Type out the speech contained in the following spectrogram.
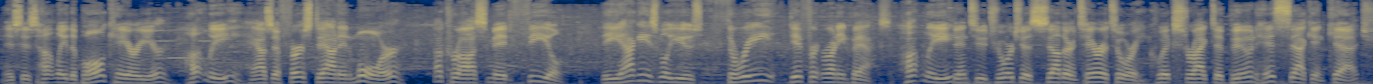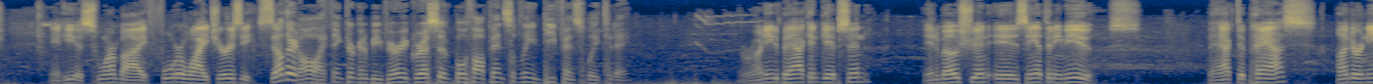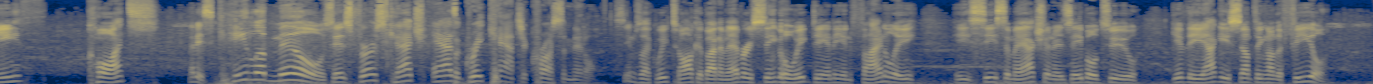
This is Huntley, the ball carrier. Huntley has a first down and more across midfield. The Aggies will use three different running backs. Huntley into Georgia's southern territory. Quick strike to Boone, his second catch. And he is swarmed by four white jersey. Southern. All, I think they're going to be very aggressive both offensively and defensively today. Running back in Gibson. In motion is Anthony Muse. Back to pass. Underneath. Caught. That is Caleb Mills, his first catch as a great catch across the middle. Seems like we talk about him every single week, Danny, and finally he sees some action and is able to give the Aggies something on the field.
